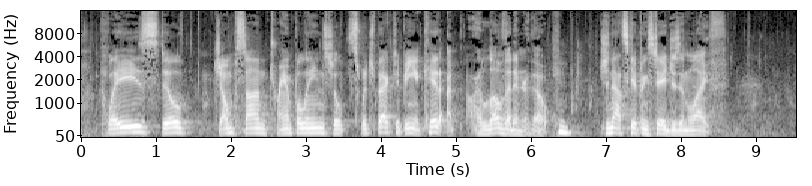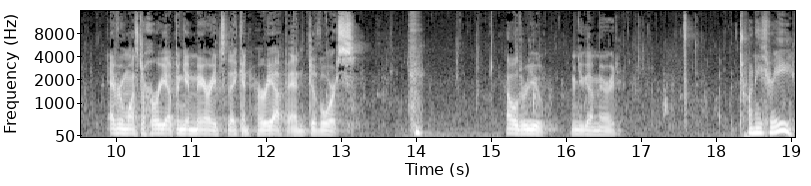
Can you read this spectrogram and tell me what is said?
plays, still jumps on trampolines. She'll switch back to being a kid. I, I love that in her, though. She's not skipping stages in life. Everyone wants to hurry up and get married so they can hurry up and divorce. How old were you when you got married? 23.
